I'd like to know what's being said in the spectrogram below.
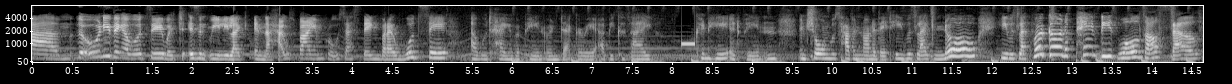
Um, the only thing I would say, which isn't really like in the house buying process thing, but I would say I would hire a painter and decorator because I hated painting and Sean was having none of it. He was like, no. He was like, we're gonna paint these walls ourselves.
